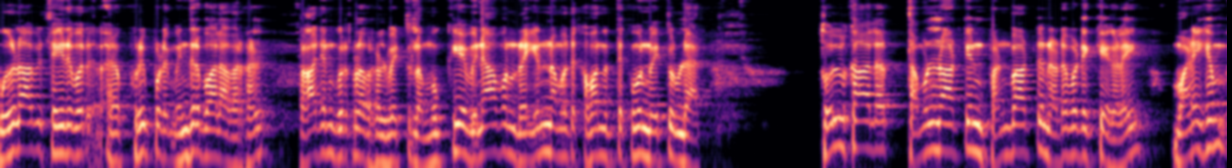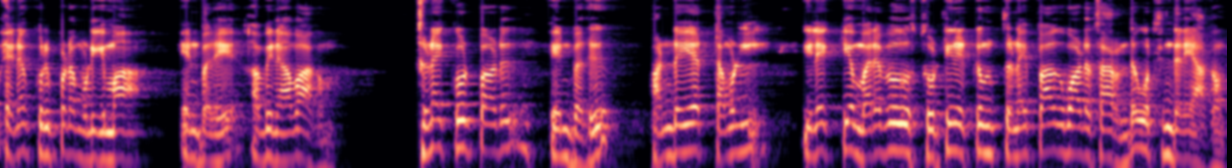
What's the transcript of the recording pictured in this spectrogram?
மீளாவி செய்தவர் என குறிப்பிடும் இந்திரபாலா அவர்கள் ராஜன் குருக்கள் அவர்கள் வைத்துள்ள முக்கிய வினாவொன்றையும் நமது கவனத்துக்கு முன் வைத்துள்ளார். தொல்கால தமிழ்நாட்டின் பண்பாட்டு நடவடிக்கைகளை வணிகம் என குறிப்பிட முடியுமா என்பதே அவ்வினாவாகும். திணைக்கோட்பாடு என்பது பண்டைய தமிழ் இலக்கிய மரபு சொட்டி நிற்கும் திணைப்பாகுபாடு சார்ந்த ஒரு சிந்தனையாகும்.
